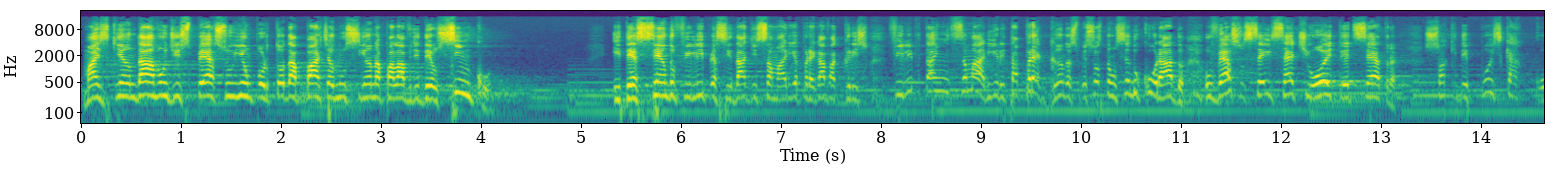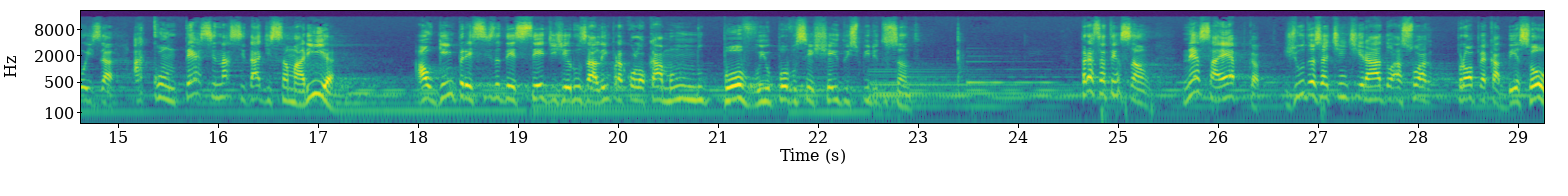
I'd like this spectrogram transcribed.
Mas que andavam dispersos, iam por toda parte anunciando a palavra de Deus. 5. E descendo Filipe, a cidade de Samaria, pregava Cristo. Filipe está em Samaria, ele está pregando, as pessoas estão sendo curadas. O verso 6, 7, 8, etc. Só que depois que a coisa acontece na cidade de Samaria, Alguém precisa descer de Jerusalém para colocar a mão no povo e o povo ser cheio do Espírito Santo. Presta atenção, nessa época, Judas já tinha tirado a sua própria cabeça, ou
